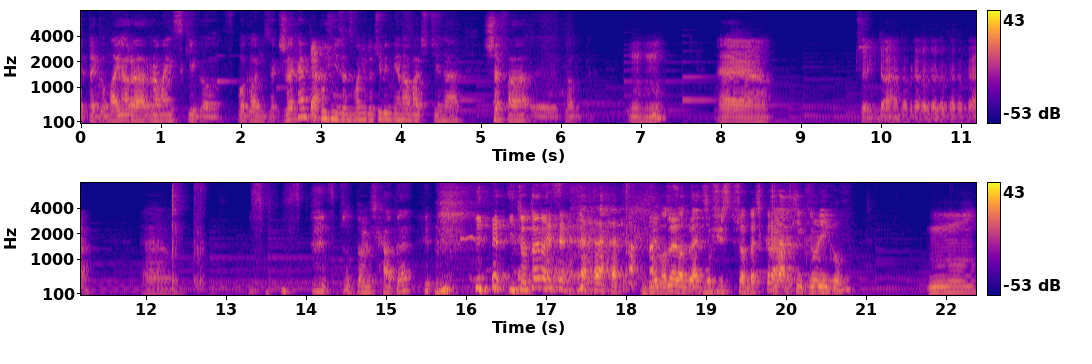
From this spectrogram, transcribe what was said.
y, tego majora romańskiego w pogoni za grzechem, Tak. a później zadzwonił do ciebie mianować cię na szefa y, planu P. Mhm. Eee, czyli, do, a dobra, dobra, dobra, dobra. Eee, Sprzątnąłeś chatę i, i co teraz? Żeby Musisz sprzątać kraj. klatki królików. mm,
